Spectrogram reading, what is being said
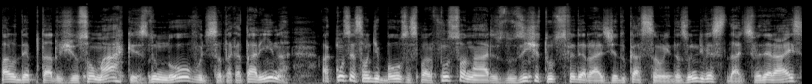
Para o deputado Gilson Marques, do Novo de Santa Catarina, a concessão de bolsas para funcionários dos Institutos Federais de Educação e das Universidades Federais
